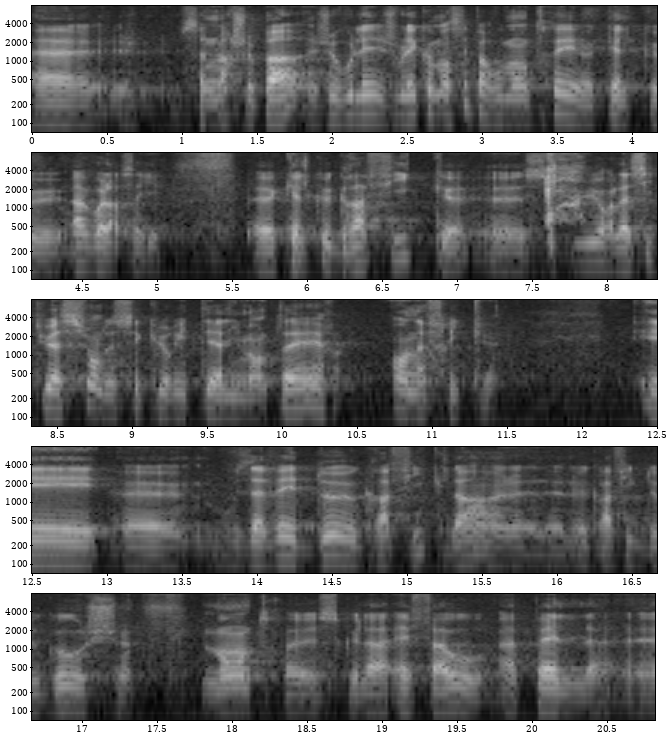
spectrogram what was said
Euh, ça ne marche pas. Je voulais, je voulais commencer par vous montrer euh, quelques... Ah voilà, ça y est. Euh, quelques graphiques sur la situation de sécurité alimentaire en Afrique. Et euh, vous avez deux graphiques là. Le, graphique de gauche montre ce que la FAO appelle euh,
